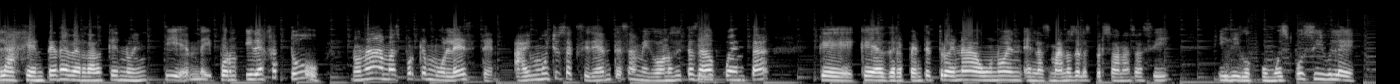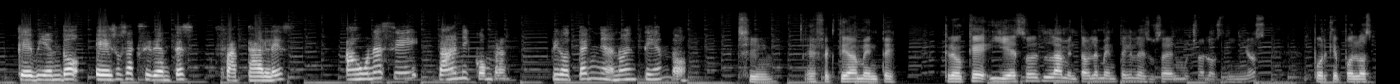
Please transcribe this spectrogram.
la gente de verdad que no entiende y, por, y deja tú, no nada más porque molesten. Hay muchos accidentes, amigo, no sé si te has dado cuenta que, de repente truena a uno en, las manos de las personas así y digo, ¿cómo es posible que viendo esos accidentes fatales, aún así van y compran pirotecnia? No entiendo. Sí, efectivamente. Creo que, y eso es lamentablemente que le sucede mucho a los niños, porque pues los,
